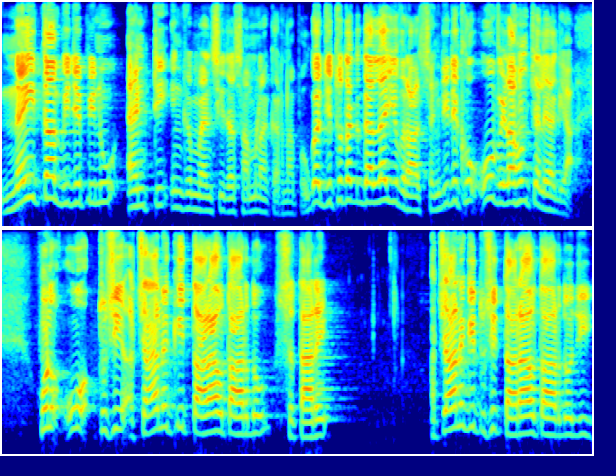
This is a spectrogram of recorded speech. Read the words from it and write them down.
ਨਹੀਂ ਤਾਂ ਬੀਜੇਪੀ ਨੂੰ ਐਂਟੀ ਇਨਕਮੈਂਸੀ ਦਾ ਸਾਹਮਣਾ ਕਰਨਾ ਪਊਗਾ। ਜਿੱਥੋਂ ਤੱਕ ਗੱਲ ਹੈ ਯੁਵਰਾਜ ਸਿੰਘ ਦੀ ਦੇਖੋ ਉਹ ਵੇਲਾ ਹੁਣ ਚਲਿਆ ਗਿਆ। ਹੁਣ ਉਹ ਤੁਸੀਂ ਅਚਾਨਕ ਹੀ ਤਾਰਾ ਉਤਾਰ ਦਿਓ ਸਿਤਾਰੇ। ਅਚਾਨਕ ਹੀ ਤੁਸੀਂ ਤਾਰਾ ਉਤਾਰ ਦਿਓ ਜੀ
